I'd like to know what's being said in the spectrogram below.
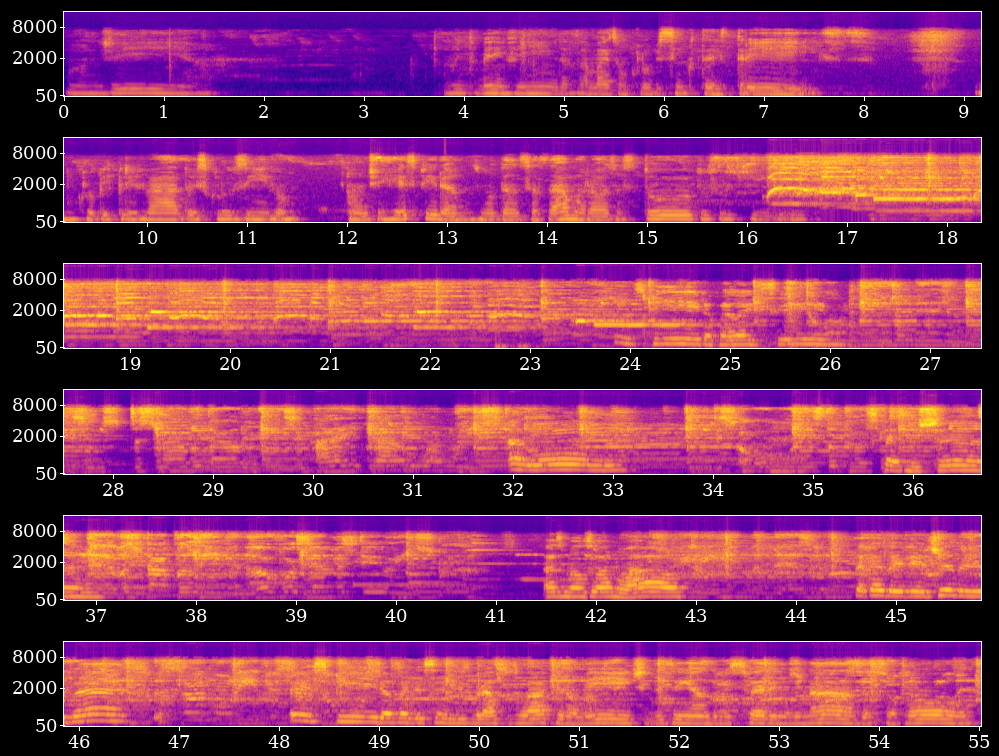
Bom dia. Muito bem-vindas a mais um Clube 533. Um clube privado exclusivo onde respiramos mudanças amorosas todos os dias. Inspira, vai lá em cima. Alonga. Os pés no chão. As mãos lá no alto. Pegando a energia do universo. Expira, vai descendo os braços lateralmente, desenhando uma esfera iluminada sua volta.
